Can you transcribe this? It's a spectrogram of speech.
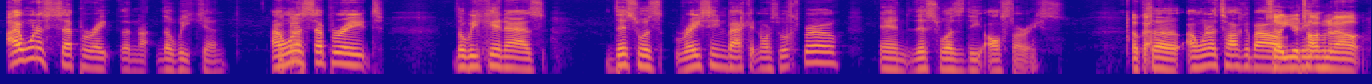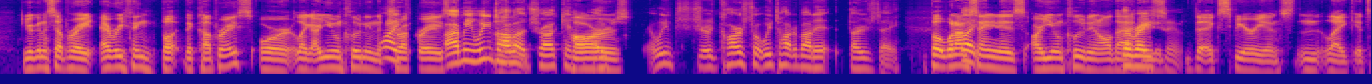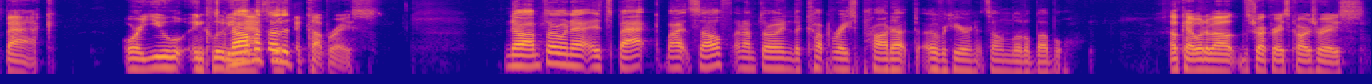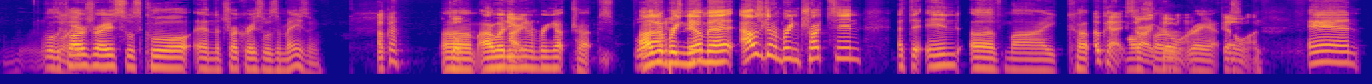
I want to separate the the weekend. I want to separate the weekend as this was racing back at North Wilkesboro, and this was the All Star race. Okay. So I want to talk about. So you're talking about you're going to separate everything but the cup race, or like are you including the Like, truck race, I mean, we can talk um, about truck and uh, cars? we can cars. We talked about it Thursday. But what I'm saying is, are you including all that in racing. the, experience, like it's back, or are you including No, I'm gonna throw the- the cup race? No, I'm throwing it. It's back by itself, and I'm throwing the Cup race product over here in its own little bubble. Okay, what about the truck race, cars race? Well, the Like- cars race was cool, and the truck race was amazing. Okay, Cool. Um, I wasn't even gonna bring up trucks. Well, I was gonna bring just them at. I was gonna bring trucks in at the end of my cup. Okay, sorry, go on, rants. go on. And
